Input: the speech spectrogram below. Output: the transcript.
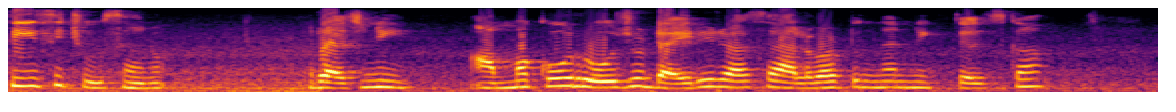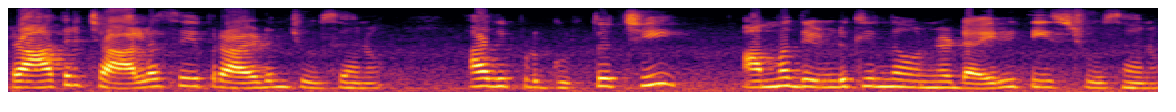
తీసి చూశాను. రజనీ అమ్మకు రోజు డైరీ రాసే అలవాటు ఉందని నీకు తెలుసుగా? రాత్రి చాలాసేపు రాయడం చూశాను. అది ఇప్పుడు గుర్తొచ్చి అమ్మ దిండు కింద ఉన్న డైరీ తీసి చూశాను.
